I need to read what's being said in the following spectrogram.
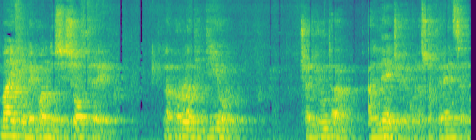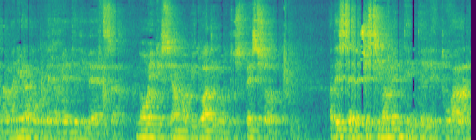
Mai come quando si soffre, la parola di Dio ci aiuta a leggere quella sofferenza in una maniera completamente diversa. Noi che siamo abituati molto spesso ad essere eccessivamente intellettuali,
